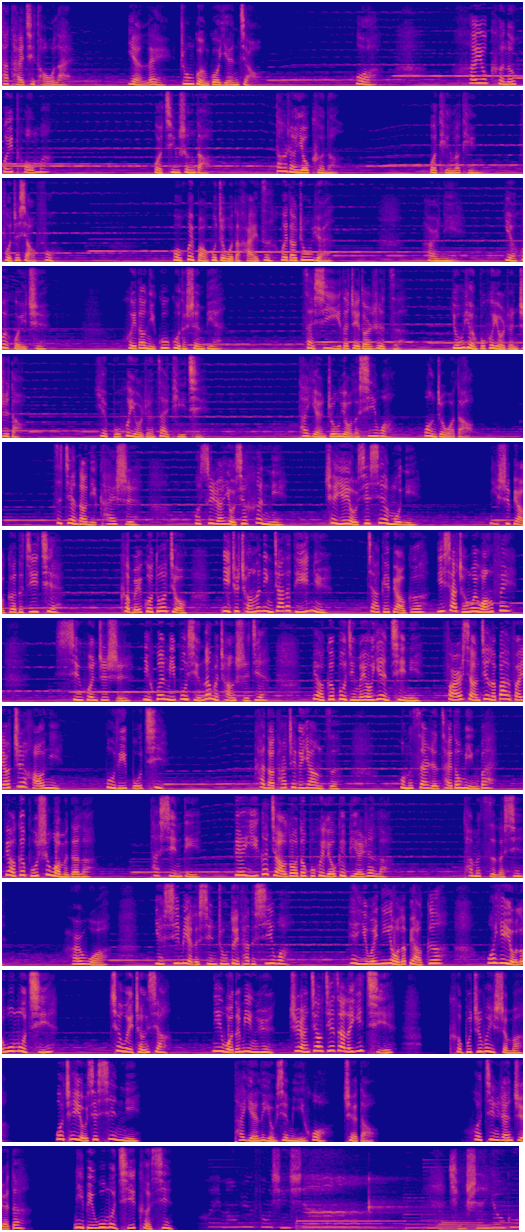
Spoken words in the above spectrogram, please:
他抬起头来，眼泪中滚过眼角。我还有可能回头吗？我轻声道：“当然有可能。”我停了停，抚着小腹。我会保护着我的孩子回到中原，而你也会回去，回到你姑姑的身边。在西夷的这段日子，永远不会有人知道，也不会有人再提起。他眼中有了希望，望着我道：“自见到你开始，我虽然有些恨你，却也有些羡慕你。你是表哥的姬妾，可没过多久，你却成了宁家的嫡女，嫁给表哥，一下成为王妃。新婚之时，你昏迷不醒那么长时间，表哥不仅没有厌弃你，反而想尽了办法要治好你，不离不弃。”看到他这个样子，我们三人才都明白，表哥不是我们的了。他心底连一个角落都不会留给别人了。他们死了心，而我，也熄灭了心中对他的希望，便以为你有了表哥，我也有了乌木齐，却未成想，你我的命运居然交接在了一起。可不知为什么，我却有些信你。他眼里有些迷惑，却道：“我竟然觉得，你比乌木齐可信青山有故。”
